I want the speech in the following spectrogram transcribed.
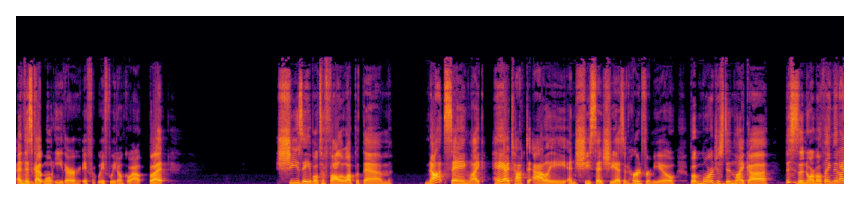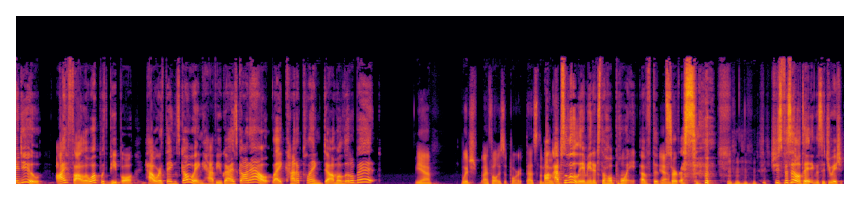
And this guy won't either if if we don't go out. But she's able to follow up with them not saying like, "Hey, I talked to Allie and she said she hasn't heard from you," but more just in like a, "This is a normal thing that I do. I follow up with people. How are things going? Have you guys gone out?" Like kind of playing dumb a little bit. Yeah, which I fully support. That's the Uh, absolutely. I mean, it's the whole point of the Yeah. service. She's facilitating the situation.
